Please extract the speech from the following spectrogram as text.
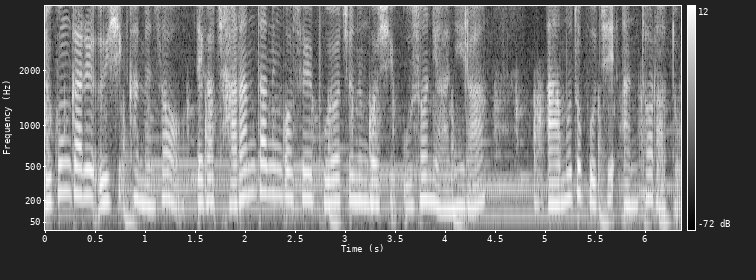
누군가를 의식하면서 내가 잘한다는 것을 보여주는 것이 우선이 아니라 아무도 보지 않더라도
